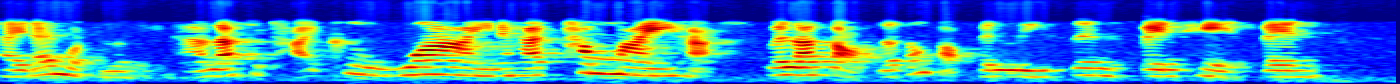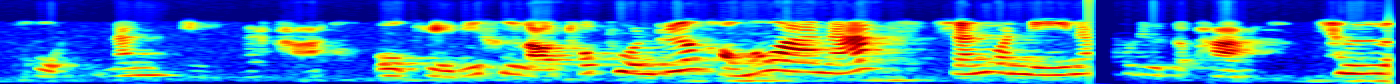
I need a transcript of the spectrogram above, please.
ใช้ได้หมดเลยนะ และสุดท้ายคือ why นะคะทำไมค่ะ เวลาตอบเราต้องตอบเป็น reason เป็นเหตุ เป็นผลนั่นเองนะคะ โอเค นี่คือเราทบทวนเรื่องของเมื่อวานนะฉันวันนี้นะคุณดิวจะพาเฉล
